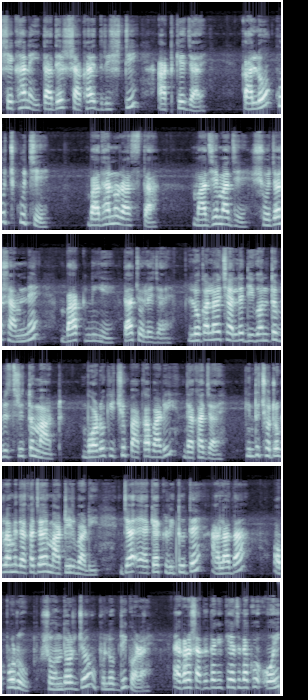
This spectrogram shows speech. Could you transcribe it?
সেখানেই তাদের শাখায় দৃষ্টি আটকে যায়। কালো কুচকুচে বাঁধানো রাস্তা, মাঝে মাঝে সোজা সামনে বাঁক নিয়ে তা চলে যায়। লোকালয় ছাড়লে দিগন্ত বিস্তৃত মাঠ, বড় কিছু পাকা বাড়ি দেখা যায়। কিন্তু ছোট গ্রামে দেখা যায় মাটির বাড়ি, যা এক এক ঋতুতে আলাদা, অপরূপ সৌন্দর্য উপলব্ধি করায়। এগারো সাথে থেকে কী আছে দেখো? ওই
